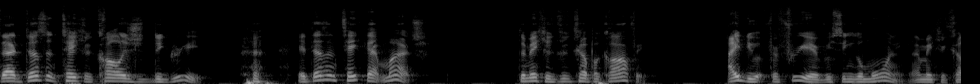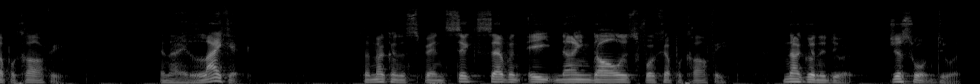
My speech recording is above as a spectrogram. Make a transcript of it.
that doesn't take a college degree. it doesn't take that much to make a good cup of coffee. I do it for free every single morning. I make a cup of coffee. And I like it. I'm not going to spend six, seven, eight, nine dollars for a cup of coffee. Not going to do it. Just won't do it.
